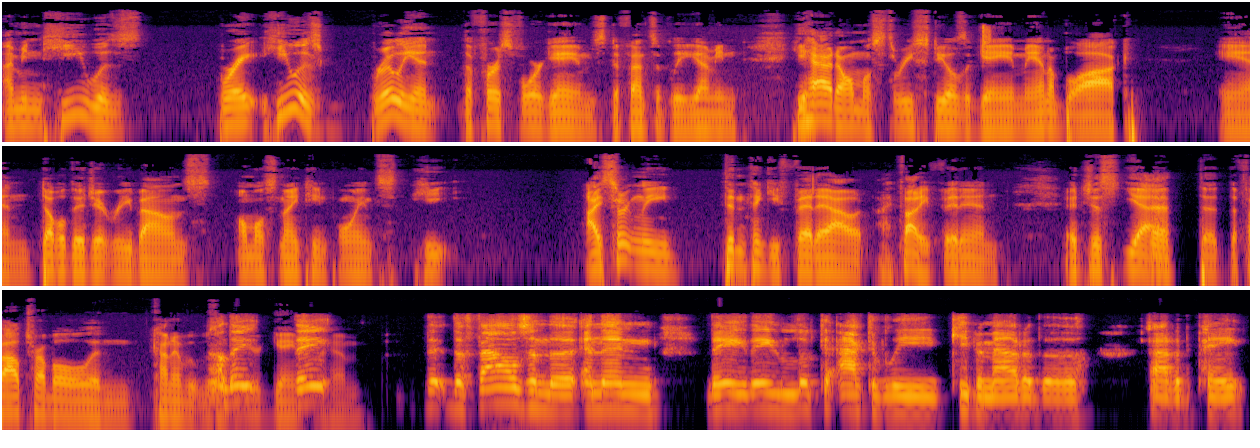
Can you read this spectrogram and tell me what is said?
I mean, he was great. He was brilliant the first four games defensively. I mean, he had almost three steals a game and a block and double digit rebounds, almost 19 points. He, I certainly didn't think he fit out. I thought he fit in. It just, yeah, yeah. the, the foul trouble and kind of it was no, a they, weird game they, for him. The, the fouls and the, and then they, they look to actively keep him out of the, out of the paint.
